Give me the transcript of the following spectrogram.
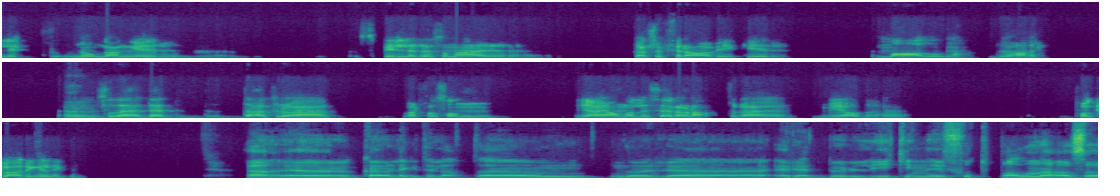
litt noen ganger eh, spillere som er Kanskje fraviker malen du har. Eh, mm. Så det, det, der tror jeg, i hvert fall sånn jeg analyserer, da, tror jeg mye av det forklaringen ligger. Ja, jeg kan jo legge til at um, når Red Bull gikk inn i fotballen, da, altså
